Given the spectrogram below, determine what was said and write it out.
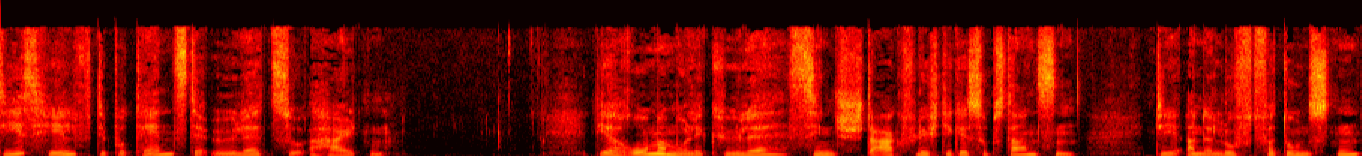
Dies hilft, die Potenz der Öle zu erhalten. Die Aromamoleküle sind stark flüchtige Substanzen, die an der Luft verdunsten,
